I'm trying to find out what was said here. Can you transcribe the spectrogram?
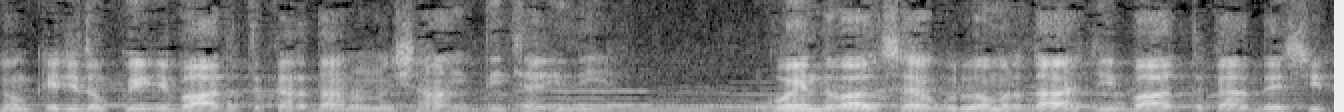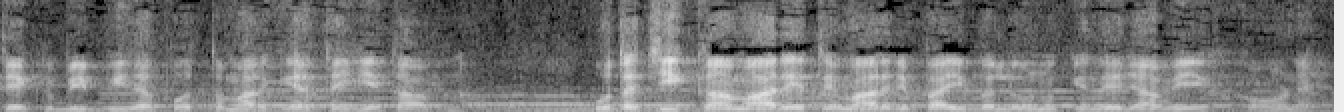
ਕਿਉਂਕਿ ਜਦੋਂ ਕੋਈ ਇਬਾਦਤ ਕਰਦਾ, ਉਹਨਾਂ ਨੂੰ ਸ਼ਾਂਤੀ ਚਾਹੀਦੀ ਹੈ। ਗੋਇੰਦਵਾਲ ਸਾਹਿਬ ਗੁਰੂ ਅਮਰਦਾਸ ਜੀ ਇਬਾਦਤ ਕਰਦੇ ਸੀ ਤੇ ਇੱਕ ਬੀਬੀ ਦਾ ਪੁੱਤ ਮਰ ਗਿਆ ਤਈਏ ਤਾਂ ਆਪਣਾ। ਉਹ ਤਾਂ ਚੀਕਾਂ ਮਾਰੇ ਤੇ ਮਹਾਰਾਜ ਭਾਈ ਬੱਲੂ ਨੂੰ ਕਹਿੰਦੇ, ਜਾ ਵੇਖ ਕੌਣ ਹੈ?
